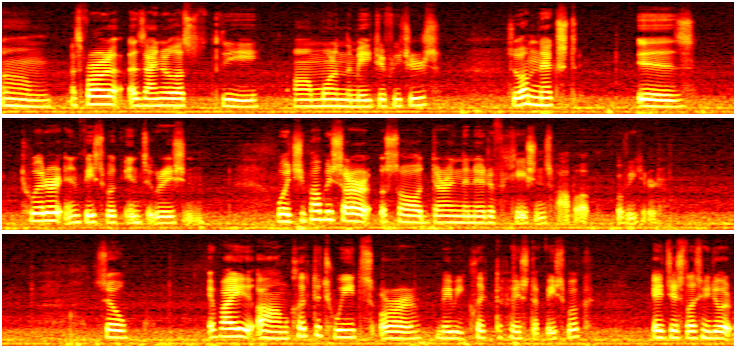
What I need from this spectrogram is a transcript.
Um, as far as I know, that's the um, one of the major features. So up next is Twitter and Facebook integration, which you probably saw saw during the notifications pop up over here. So, if I um, click the tweets or maybe click the post to Facebook, it just lets me do it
